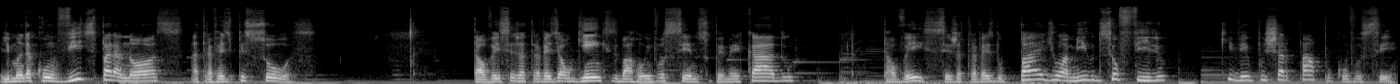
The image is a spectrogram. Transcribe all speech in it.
Ele manda convites para nós através de pessoas. Talvez seja através de alguém que esbarrou em você no supermercado. Talvez seja através do pai de um amigo do seu filho que veio puxar papo com você.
